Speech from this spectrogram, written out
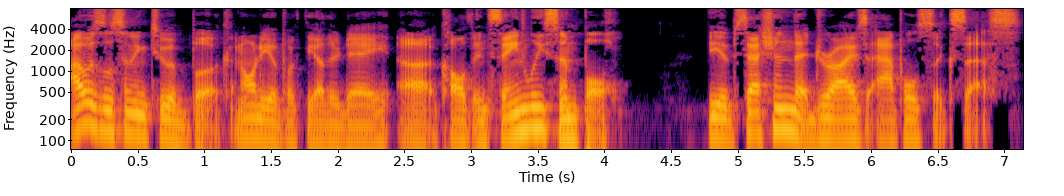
I was listening to a book, an audiobook the other day uh, called Insanely Simple The Obsession That Drives Apple's Success.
